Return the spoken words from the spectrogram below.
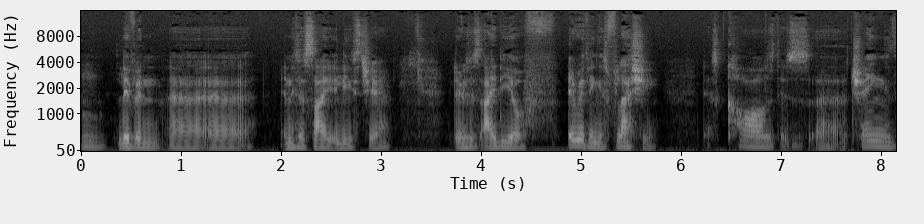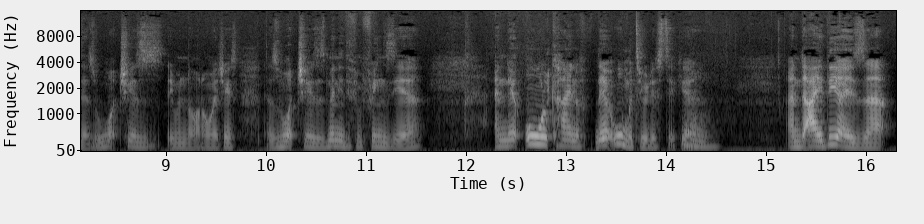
Mm. living uh, uh, in a society at least, yeah, there's this idea of everything is flashy. There's cars, there's uh, chains, there's watches. Even though I don't wear chains, there's watches. There's many different things, yeah, and they're all kind of they're all materialistic, yeah. Mm. And the idea is that,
